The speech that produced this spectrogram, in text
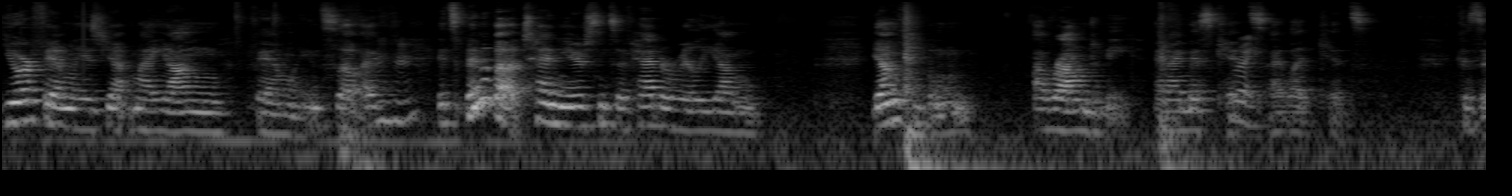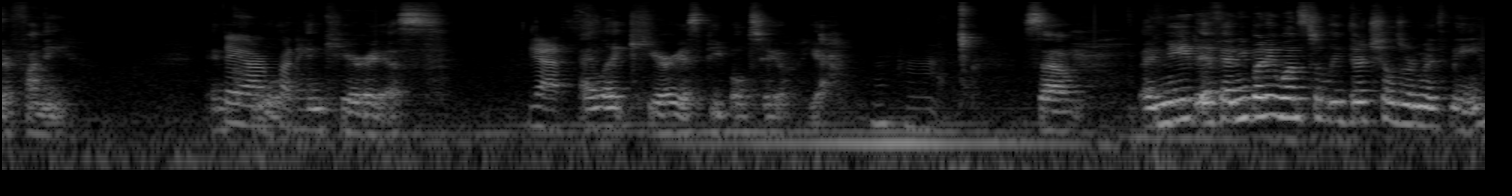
your family as young, my young family and so I've, Mhm. it's been about 10 years since i've had a really young young people around me and i miss kids Right. i like kids because they're funny and They are cool funny. and curious Yes. i like curious people too yeah Mhm. so I need if anybody wants to leave their children with me,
